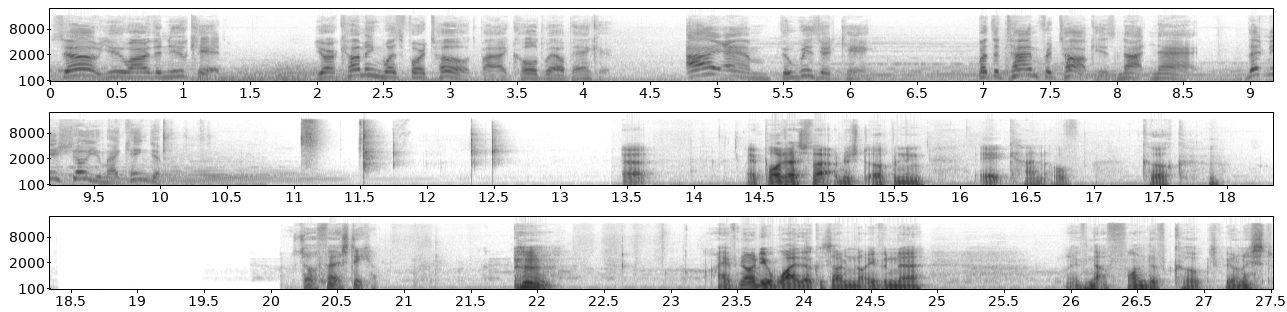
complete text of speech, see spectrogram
So, you are the new kid. Your coming was foretold by Coldwell Banker. I am the Wizard King. But the time for talk is not now. Let me show you my kingdom. Uh, I apologise for that. I'm just opening a can of Coke. so thirsty. I have no idea why though, because I'm not even uh, not even that fond of Coke, to be honest.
